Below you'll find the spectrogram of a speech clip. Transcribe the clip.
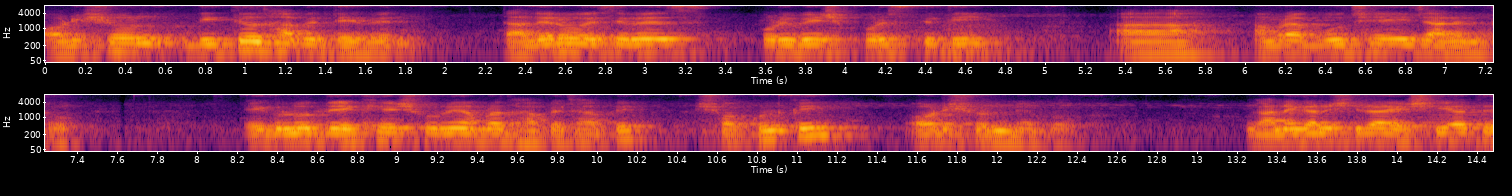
অডিশন দ্বিতীয় ধাপে দেবেন, তাদেরও এস এম এস পরিবেশ, পরিস্থিতি আমরা বুঝেই জানেন তো। এগুলো দেখে শুনে আমরা ধাপে ধাপে সকলকেই অডিশন নেব। গানে গানে শিরা এশিয়াতে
